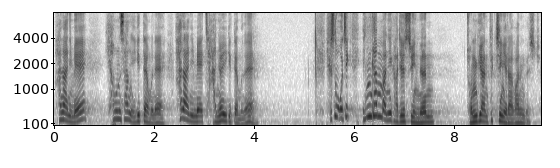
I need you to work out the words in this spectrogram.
하나님의 형상이기 때문에 하나님의 자녀이기 때문에 이것은 오직 인간만이 가질 수 있는 존귀한 특징이라고 하는 것이죠.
